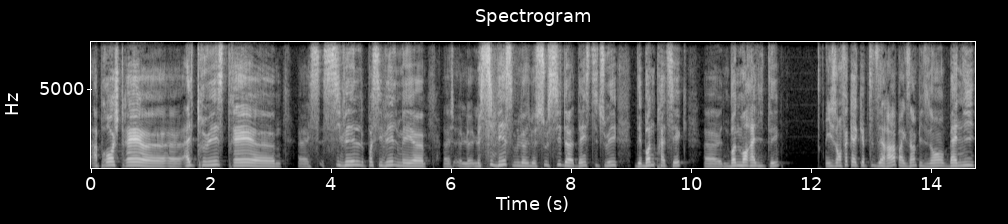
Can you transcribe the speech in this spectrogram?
approche très euh, euh, altruiste, très civile, pas civile, mais le, civisme, le, souci d'instituer des bonnes pratiques, une bonne moralité. Ils ont fait quelques petites erreurs. Par exemple, ils ont banni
